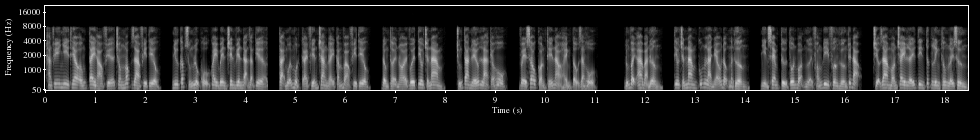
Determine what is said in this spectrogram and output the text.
Hàn phi nhi theo ống tay háo phía trong móc ra phi tiêu như cấp súng lục ổ quay bên trên viên đạn dạng kia, tại mỗi một cái phiến trang đấy cắm vào phi tiêu, đồng thời nói với tiêu trấn nam, chúng ta nếu là kéo hồ về sau còn thế nào hành tẩu giang hồ? Đúng vậy a bà nương. Tiêu trấn nam cũng là nhéo động ngân thường, nhìn xem từ tôn bọn người phóng đi phương hướng thuyết đạo, triệu ra món chay lấy tin tức linh thông lấy sừng,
